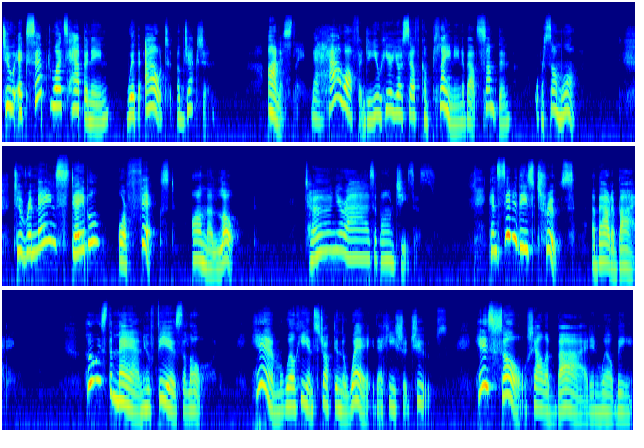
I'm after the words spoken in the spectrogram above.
to accept what's happening without objection. Honestly, now how often do you hear yourself complaining about something or someone? to remain stable or fixed on the Lord. Turn your eyes upon Jesus. Consider these truths about abiding. Who is the man who fears the Lord? Him will he instruct in the way that he should choose. His soul shall abide in well being,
